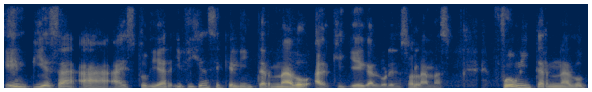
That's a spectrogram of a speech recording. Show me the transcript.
empieza a, estudiar y fíjense que el internado al que llega Lorenzo Lamas fue un internado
